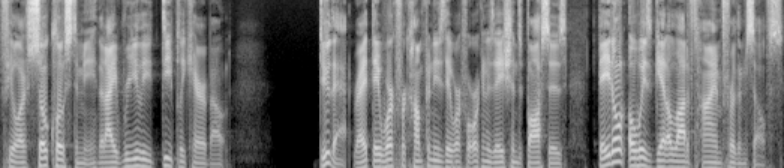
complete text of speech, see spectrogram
feel are so close to me that I really deeply care about do that, right? They work for companies, they work for organizations, bosses. They don't always get a lot of time for themselves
